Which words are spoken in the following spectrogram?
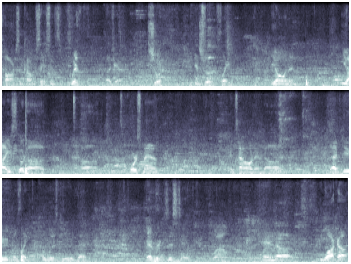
talks and conversations with uh, Janet. Sure. And so it's like, you know, and then, you know, I used to go to uh, Horseman in town, and uh, that dude was like the coolest dude that ever existed. Wow. And uh, you walk out,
